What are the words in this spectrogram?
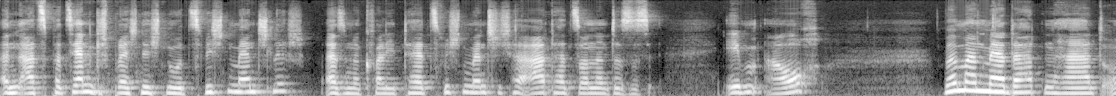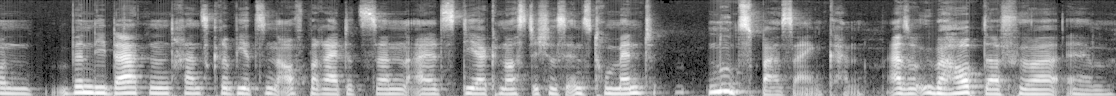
ein Arzt-Patient-Gespräch nicht nur zwischenmenschlich, also eine Qualität zwischenmenschlicher Art hat, sondern dass es eben auch, wenn man mehr Daten hat und wenn die Daten transkribiert sind, aufbereitet sind, als diagnostisches Instrument nutzbar sein kann. Also überhaupt dafür ähm,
